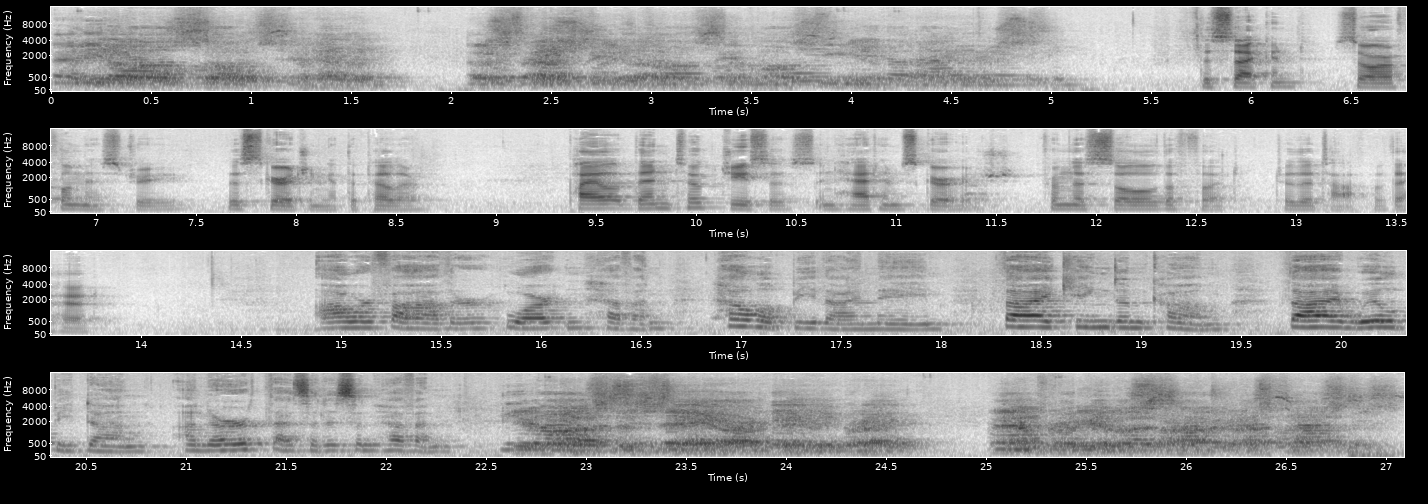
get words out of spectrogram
and lead all souls to heaven, especially those in most need of thy mercy. The second sorrowful mystery, the scourging at the pillar. Pilate then took Jesus and had him scourged from the sole of the foot to the top of the head. Our Father, who art in heaven, hallowed be thy name. Thy kingdom come, thy will be done, on earth as it is in heaven. Give us this day our daily bread, and forgive us our trespasses,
